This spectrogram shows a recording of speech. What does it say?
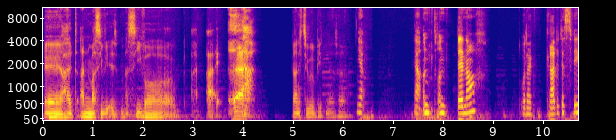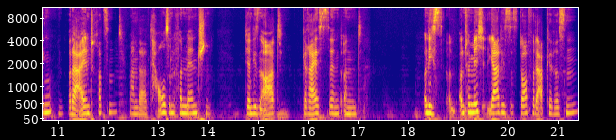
äh, halt an massiv, massiver, äh, äh, gar nicht zu überbieten ist. Ja, ja, ja und, und dennoch oder gerade deswegen oder allem trotzend waren da Tausende von Menschen, die an diesen Ort gereist sind und und ich und, für mich ja dieses Dorf wurde abgerissen,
